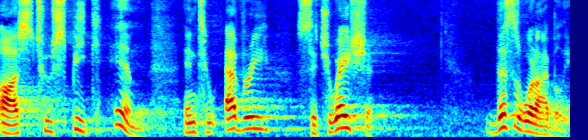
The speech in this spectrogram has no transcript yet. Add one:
us to speak Him into every situation. This is what I believe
